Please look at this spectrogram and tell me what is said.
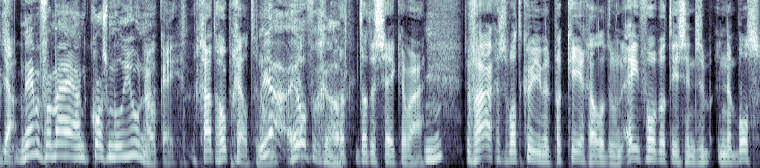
Ja. Neem het van mij aan, het kost miljoenen. Oké, gaat een hoop geld in. Ja, heel veel geld. Dat, dat is zeker waar. De vraag is, wat kun je met parkeergelden doen? Eén voorbeeld is, in, in Den Bosch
